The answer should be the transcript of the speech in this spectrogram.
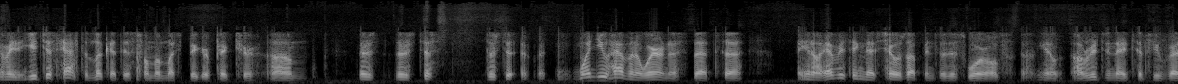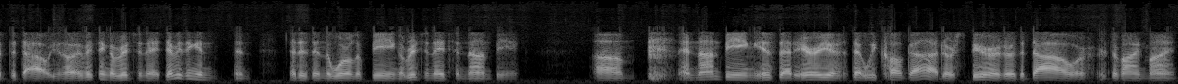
I mean, you just have to look at this from a much bigger picture. Um, there's there's just there's just, when you have an awareness that uh, you know everything that shows up into this world, uh, you know, originates. If you've read the Tao, you know, everything originates. Everything in, in that is in the world of being originates in non-being. Um, and non-being is that area that we call God or Spirit or the Tao or, or Divine Mind.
